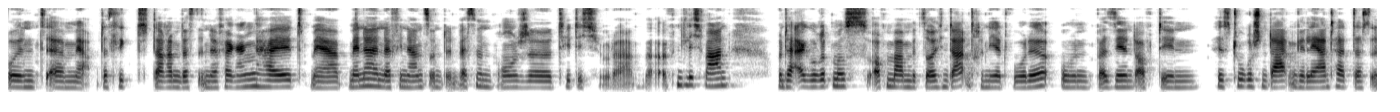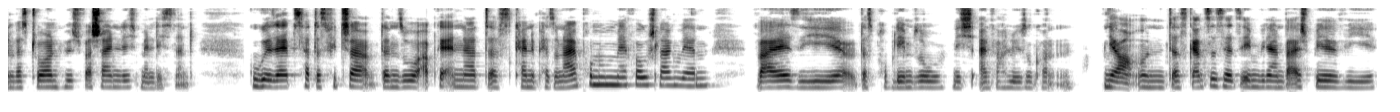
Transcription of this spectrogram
Und ähm, ja, das liegt daran, dass in der Vergangenheit mehr Männer in der Finanz- und Investmentbranche tätig oder öffentlich waren und der Algorithmus offenbar mit solchen Daten trainiert wurde und basierend auf den historischen Daten gelernt hat, dass Investoren höchstwahrscheinlich männlich sind. Google selbst hat das Feature dann so abgeändert, dass keine Personalpronomen mehr vorgeschlagen werden, weil sie das Problem so nicht einfach lösen konnten. Ja, und das Ganze ist jetzt eben wieder ein Beispiel, wie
